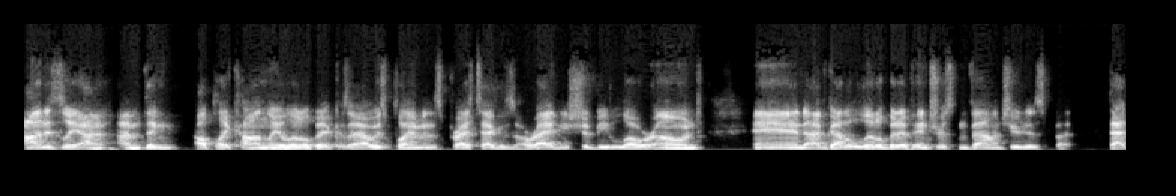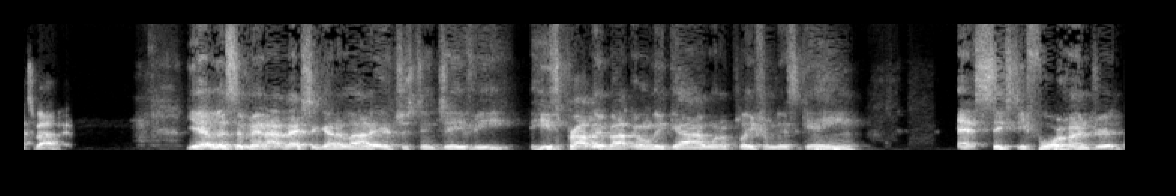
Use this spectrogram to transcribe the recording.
honestly, I'm, I'm thinking I'll play Conley a little bit because I always play him, and his price tag is all right, and he should be lower owned. And I've got a little bit of interest in Valanciunas, but that's about it. Yeah, listen, man, I've actually got a lot of interest in JV. He's probably about the only guy I want to play from this game. At 6,400,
